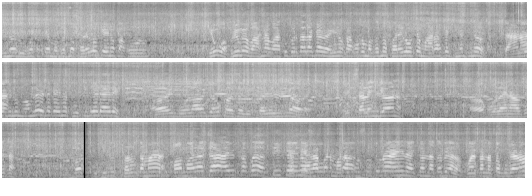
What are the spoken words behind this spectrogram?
એનો ડૂબો તો કે મગજનો ફરેલો કે એનો કાકો? એવું વાપર્યું મેં વાહના વાતો કરતા હતા કે એનો કાકો કે મગજનો ફરેલો છે મારા કે જીને જીને દાણા એનું નામ લે એટલે કે એને ઠોકી દે ડાયરેક્ટ હવે બોલાવે શું કહશે રિક્ષા લઈ ગયો હવે. રિક્ષા લઈને ગયો ને? હવે બોલાવીને આવશે તા. ખરું તમારે. હા મને ચા આવી ખબર હતી કે તો પણ મને પૂછવું તું ના અહીં ને એકલ નતો બે કોઈ નતો ગુડાણો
